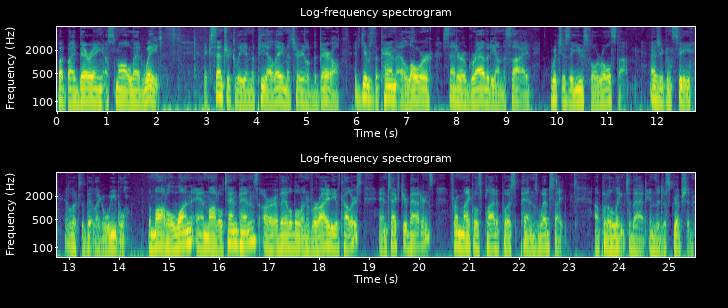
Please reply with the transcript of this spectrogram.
but by burying a small lead weight eccentrically in the PLA material of the barrel, it gives the pen a lower center of gravity on the side, which is a useful roll stop. As you can see, it looks a bit like a Weeble. The Model 1 and Model 10 pens are available in a variety of colors and texture patterns from Michael's Platypus Pens website. I'll put a link to that in the description.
